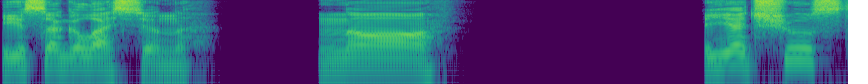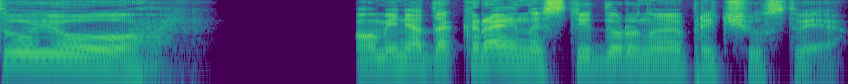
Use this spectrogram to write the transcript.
И согласен. Но я чувствую... У меня до крайности дурное предчувствие.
